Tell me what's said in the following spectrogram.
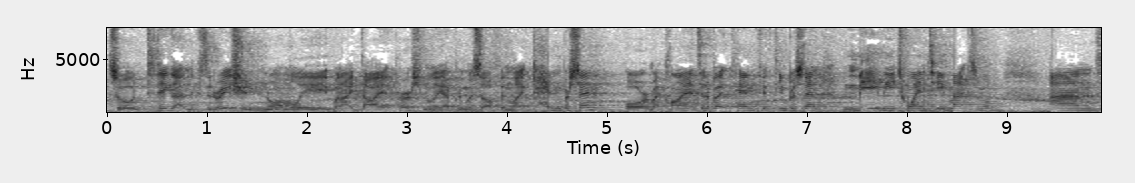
So to take that into consideration, normally when I diet personally, I put myself in like 10%, or my clients in about 10, 15%, maybe 20 maximum, and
